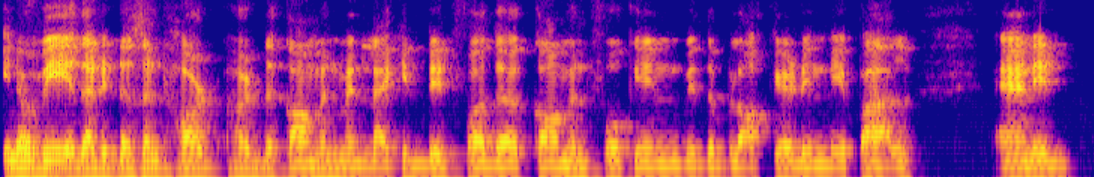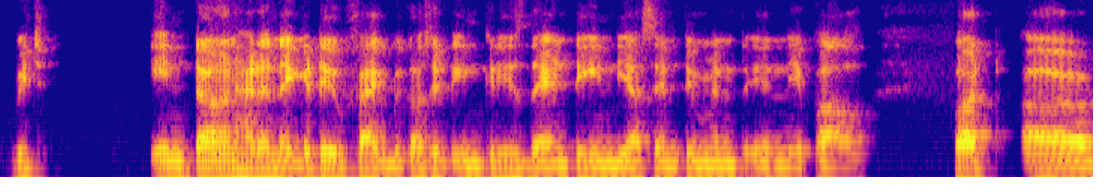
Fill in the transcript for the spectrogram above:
in a way that it doesn't hurt hurt the common man like it did for the common folk in with the blockade in Nepal, and it which in turn had a negative effect because it increased the anti-India sentiment in Nepal. But uh,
